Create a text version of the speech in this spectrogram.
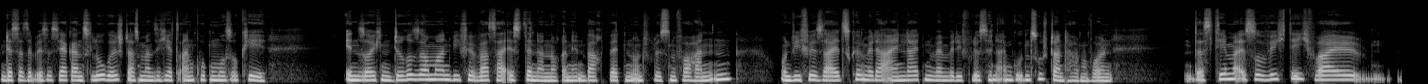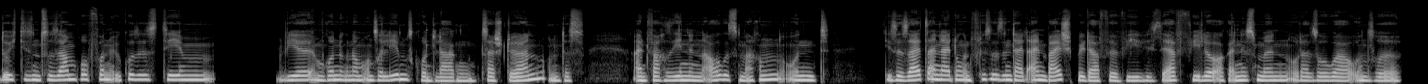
Und deshalb ist es ja ganz logisch, dass man sich jetzt angucken muss, okay, in solchen Dürresommern, wie viel Wasser ist denn dann noch in den Bachbetten und Flüssen vorhanden? Und wie viel Salz können wir da einleiten, wenn wir die Flüsse in einem guten Zustand haben wollen? Das Thema ist so wichtig, weil durch diesen Zusammenbruch von Ökosystemen wir im Grunde genommen unsere Lebensgrundlagen zerstören und das einfach sehenden Auges machen. Und diese Salzeinleitungen in Flüsse sind halt ein Beispiel dafür, wie sehr viele Organismen oder sogar unsere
